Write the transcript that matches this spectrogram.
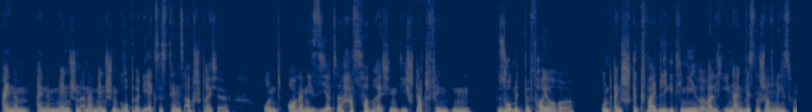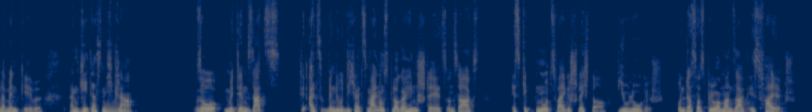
einem, einem Menschen einer Menschengruppe die Existenz abspreche und organisierte Hassverbrechen, die stattfinden, somit befeuere und ein Stück weit legitimiere, weil ich ihnen ein wissenschaftliches Fundament gebe, dann geht das nicht Mhm. klar. So mit dem Satz, als wenn du dich als Meinungsblogger hinstellst und sagst, es gibt nur zwei Geschlechter, biologisch. Und das, was Böhmermann sagt, ist falsch,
